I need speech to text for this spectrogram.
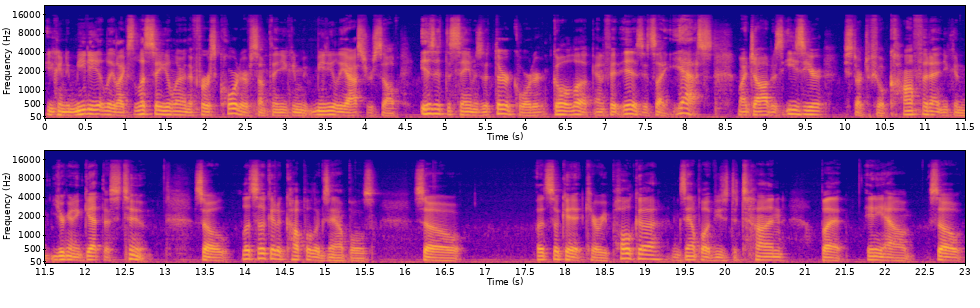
you can immediately like let's say you learn the first quarter of something you can immediately ask yourself is it the same as the third quarter? Go look. And if it is it's like yes my job is easier. You start to feel confident. You can you're going to get this tune. So let's look at a couple examples. So let's look at Kerry Polka an example i've used a ton but anyhow so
